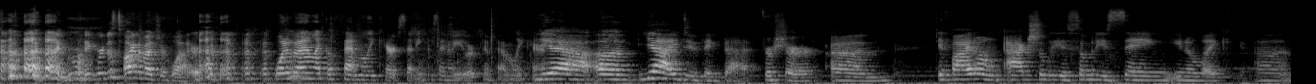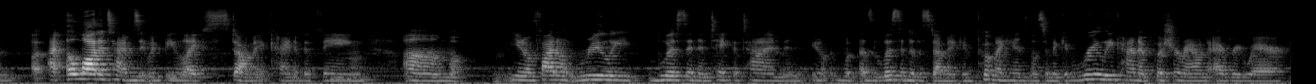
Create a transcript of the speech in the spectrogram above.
like we're just talking about your bladder. What about in like a family care setting? Because I know you worked in family care. Yeah, um, yeah, I do think that for sure. Um, if I don't actually, if somebody is saying, you know, like, um, a, a lot of times it would be like stomach kind of a thing. Um, you know, if I don't really listen and take the time and, you know, listen to the stomach and put my hands on the stomach and really kind of push around everywhere,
